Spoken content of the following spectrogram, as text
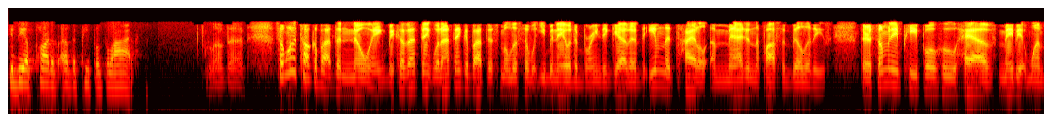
to be a part of other people's lives. Love that. So I want to talk about the knowing because I think when I think about this, Melissa, what you've been able to bring together, even the title, Imagine the Possibilities. There are so many people who have maybe at one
